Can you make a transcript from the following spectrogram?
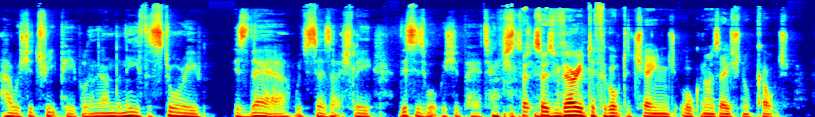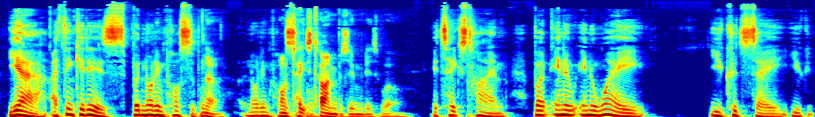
how we should treat people, and underneath the story is there, which says actually this is what we should pay attention So, to. so it's very difficult to change organisational culture. yeah, I think it is, but not impossible. No. not Well, impossible. it takes time, presumably, as well. It takes time, but in a in a way, you could say you could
